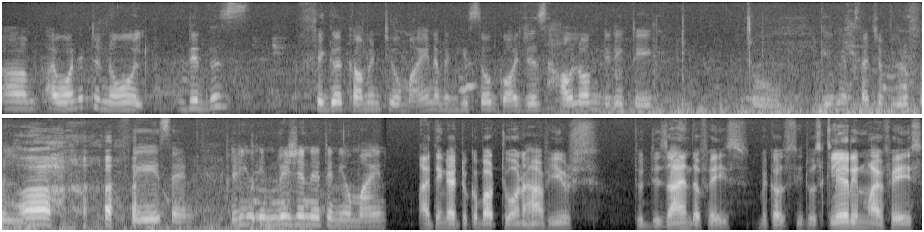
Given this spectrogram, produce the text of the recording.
Um, I wanted to know, did this figure come into your mind? I mean, he's so gorgeous. How long did it take to give him such a beautiful face? And did you envision it in your mind? I think I took about two and a half years to design the face because it was clear in my face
